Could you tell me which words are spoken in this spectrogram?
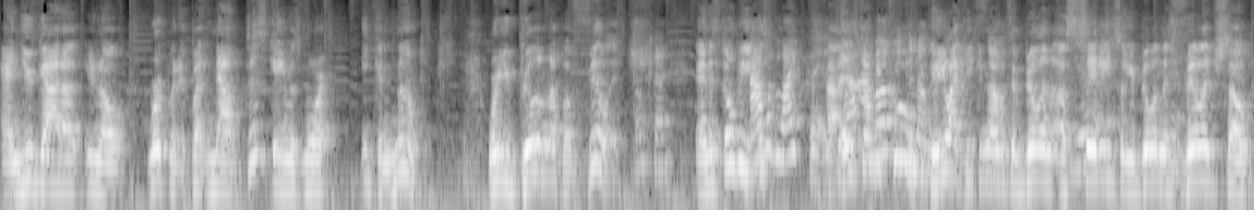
and you gotta you know work with it. But now this game is more economic, where you building up a village. Okay. And it's gonna be. I would like that. uh, it's I gonna love be cool. Yeah, you like economics so- and building a city, so you're building this Yeah. village. So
